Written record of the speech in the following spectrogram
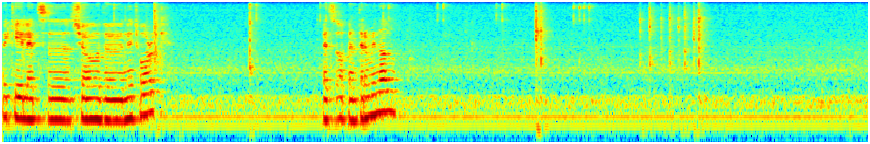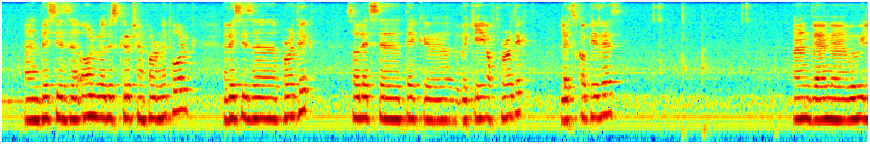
Okay, let's uh, show the network. Let's open terminal. And this is uh, all the description for network. This is a product so let's uh, take uh, the key of product let's copy this. And then uh, we will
